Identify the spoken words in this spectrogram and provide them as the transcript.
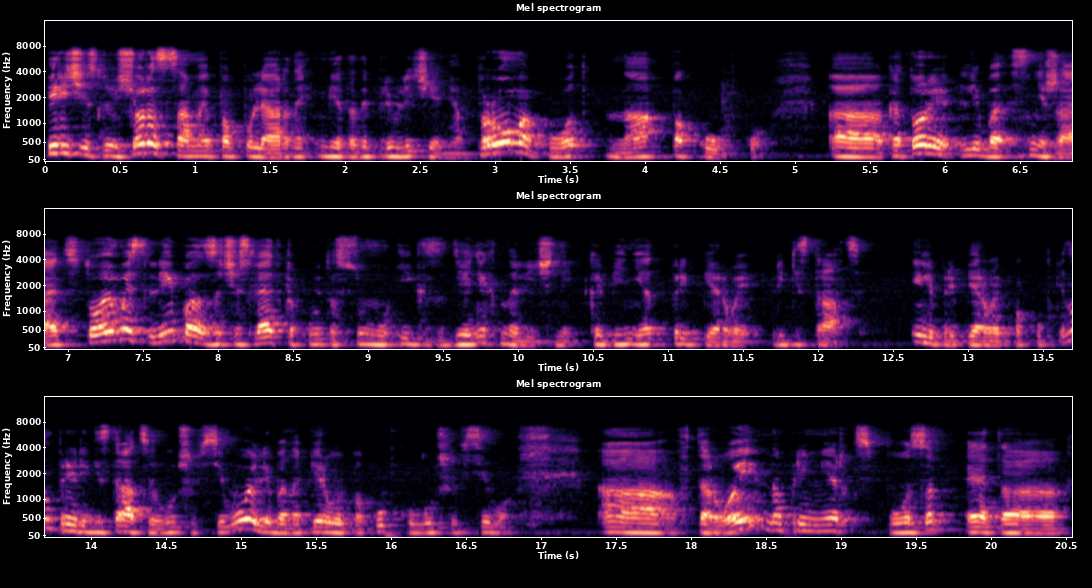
Перечислю еще раз самые популярные методы привлечения. Промокод на покупку, а, который либо снижает стоимость, либо зачисляет какую-то сумму X денег на личный кабинет при первой регистрации или при первой покупке. Ну, при регистрации лучше всего, либо на первую покупку лучше всего. А второй, например, способ это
